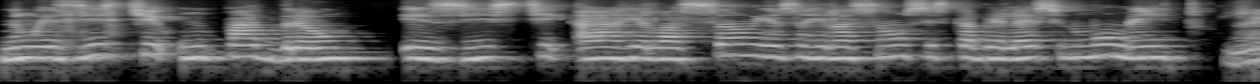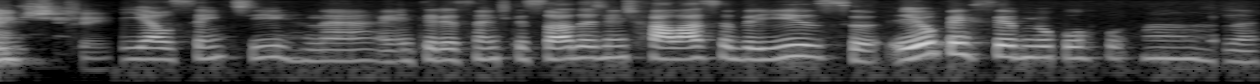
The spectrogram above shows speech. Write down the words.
não existe um padrão, existe a relação e essa relação se estabelece no momento. Né? Sim, sim. E ao sentir, né? É interessante que só da gente falar sobre isso, eu percebo meu corpo. Ah, né?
